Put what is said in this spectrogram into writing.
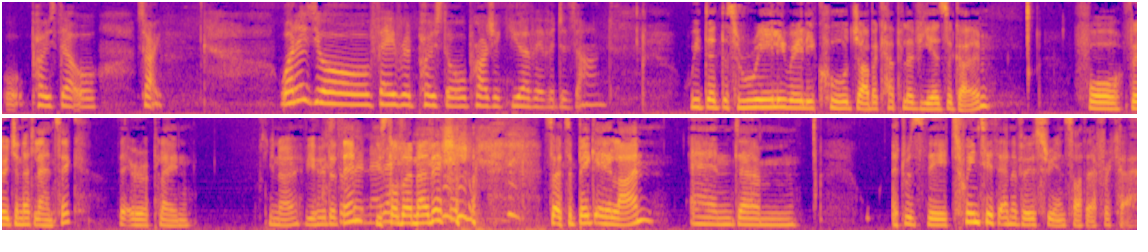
or poster or sorry? What is your favorite poster or project you have ever designed? We did this really, really cool job a couple of years ago for Virgin Atlantic, the aeroplane. You know, have you heard of them? you still don't know them? so it's a big airline, and um, it was their 20th anniversary in South Africa,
